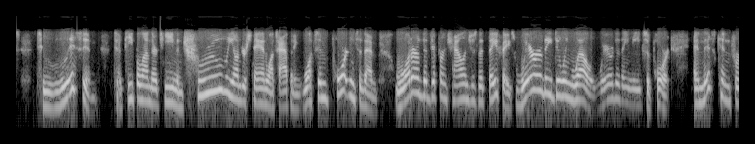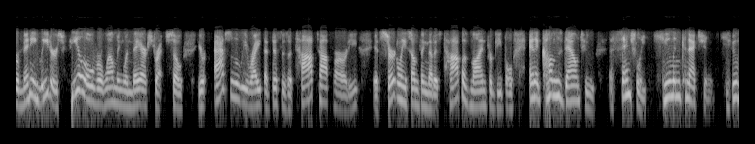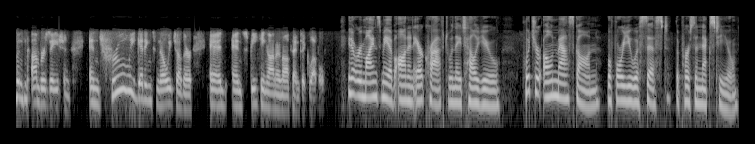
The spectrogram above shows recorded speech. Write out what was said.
to listen? To people on their team and truly understand what's happening, what's important to them, what are the different challenges that they face, where are they doing well, where do they need support, and this can, for many leaders, feel overwhelming when they are stretched. So you're absolutely right that this is a top, top priority. It's certainly something that is top of mind for people. And it comes down to essentially human connection, human conversation, and truly getting to know each other and, and speaking on an authentic level. You know, it reminds me of on an aircraft when they tell you, put your own mask on before you assist the person next to you.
